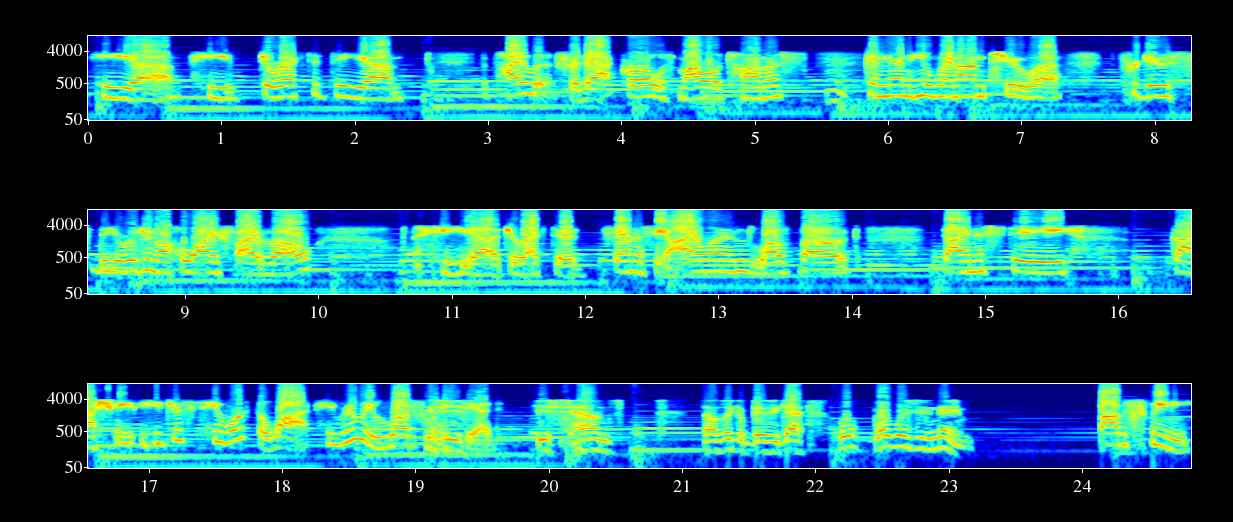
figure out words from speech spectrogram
he uh, he directed the. Um, the pilot for that girl with Marlo Thomas, and then he went on to uh, produce the original Hawaii Five O. He uh, directed Fantasy Island, Love Boat, Dynasty. Gosh, he, he just he worked a lot. He really loved what he did. He sounds sounds like a busy guy. What, what was his name? Bob Sweeney.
